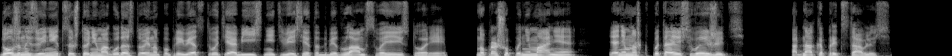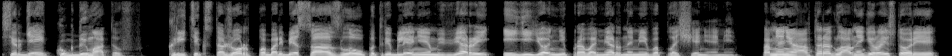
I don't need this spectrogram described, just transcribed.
Должен извиниться, что не могу достойно поприветствовать и объяснить весь этот бедлам в своей истории. Но прошу понимания, я немножко пытаюсь выжить. Однако представлюсь. Сергей Кугдыматов, критик-стажер по борьбе со злоупотреблением верой и ее неправомерными воплощениями. По мнению автора, главный герой истории.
